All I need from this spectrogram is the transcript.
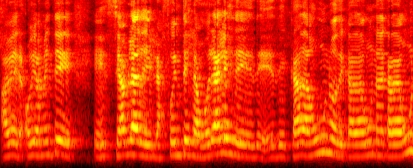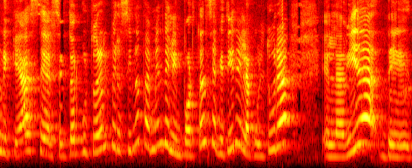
a ver, obviamente eh, se habla de las fuentes laborales de, cada uno, de cada una, de cada uno y que hace al sector cultural, pero sino también de la importancia que tiene la cultura en la vida de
